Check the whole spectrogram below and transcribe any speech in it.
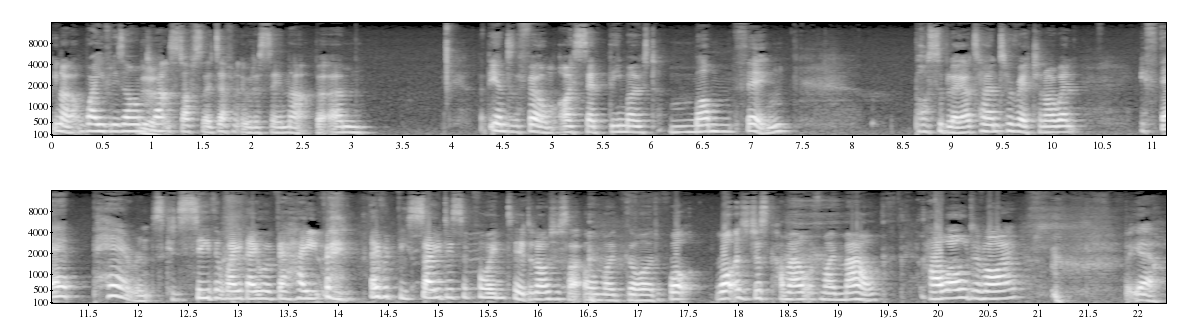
you know, like waving his arms Yeah. about and stuff. So they definitely would have seen that. But um, at the end of the film, I said the most mum thing possibly. I turned to Rich and I went, "If their parents could see the way they were behaving, they would be so disappointed." And I was just like, "Oh my god, what what has just come out of my mouth? How old am I?" But yeah.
